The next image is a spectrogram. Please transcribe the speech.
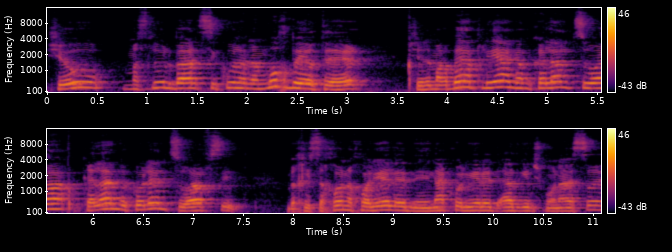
שהוא מסלול בעל סיכון הנמוך ביותר, שלמרבה הפליאה גם כלל תשואה, כלל וכולל תשואה אפסית. בחיסכון לכל ילד נהנה כל ילד עד גיל 18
